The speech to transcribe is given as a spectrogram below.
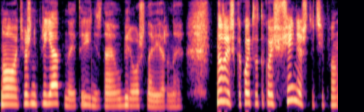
но тебе же неприятно, и ты, не знаю, уберешь, наверное. Ну, то есть какое-то вот такое ощущение, что типа,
